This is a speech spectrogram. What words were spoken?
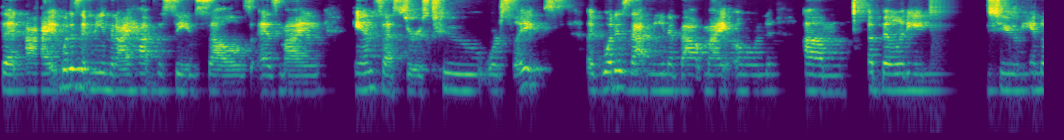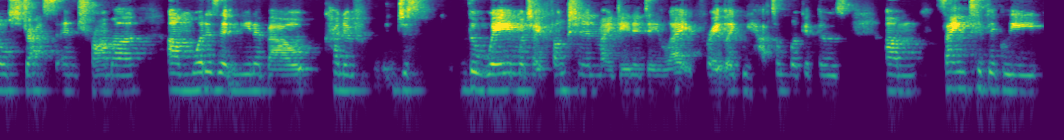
that i what does it mean that i have the same cells as my ancestors who were slaves? Like what does that mean about my own um, ability to handle stress and trauma? Um, what does it mean about kind of just the way in which i function in my day-to-day life right? Like we have to look at those um, scientifically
